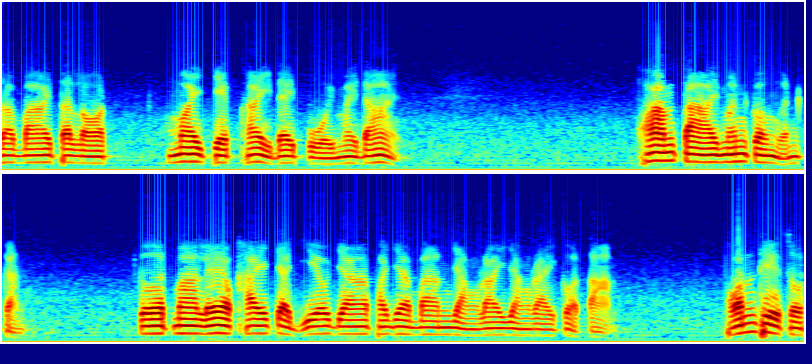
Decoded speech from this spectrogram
สบายตลอด ไม่เจ็บไข้ได้ป่วยไม่ได้ ความตายมันก็เหมือนกัน เกิดมาแล้วใครจะเยียวยาพยาบาลอย่างไรอย่างไรก็ตาม ผลที่สุด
